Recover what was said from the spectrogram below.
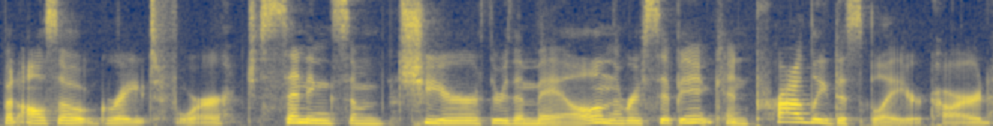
but also great for just sending some cheer through the mail, and the recipient can proudly display your card.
